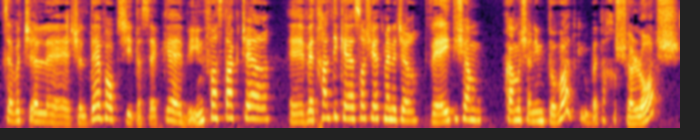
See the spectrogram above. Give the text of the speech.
צוות של אה, של DevOps שהתעסק אה, ב infrastructure אה, והתחלתי כ associate manager והייתי שם כמה שנים טובות כאילו בטח שלוש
